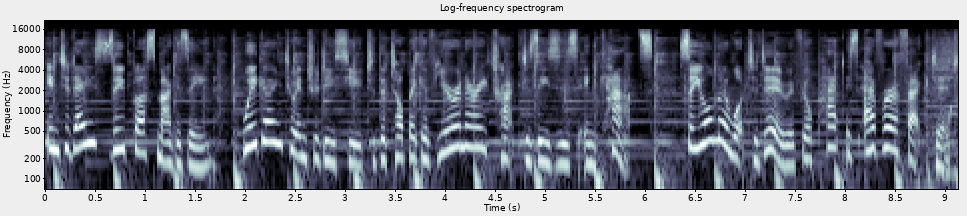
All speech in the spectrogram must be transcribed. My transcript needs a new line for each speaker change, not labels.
In today's zooplus magazine, we're going to introduce you to the topic of urinary tract diseases in cats, so you'll know what to do if your pet is ever affected.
